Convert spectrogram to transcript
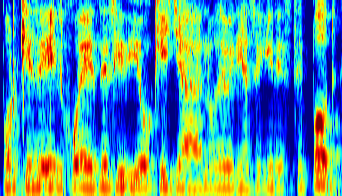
porque el juez decidió que ya no debería seguir este POT.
